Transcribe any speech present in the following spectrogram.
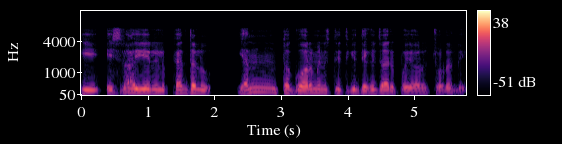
ఈ ఇస్రాయేలు పెద్దలు ఎంత ఘోరమైన స్థితికి దిగజారిపోయారో చూడండి.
